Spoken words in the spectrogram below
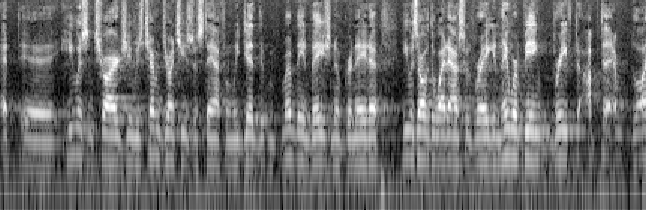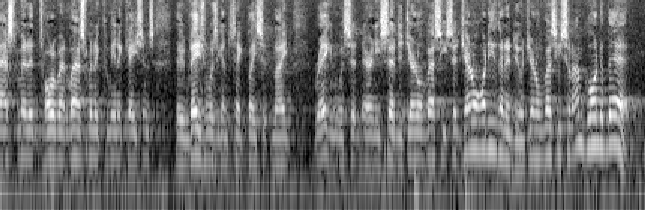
at, uh, he was in charge. He was chairman of the Joint Chiefs of Staff when we did. The, remember the invasion of Grenada? He was over at the White House with Reagan. They were being briefed up to the last minute and told about last minute communications. The invasion was going to take place at night. Reagan was sitting there and he said to General Vessey, he said, General, what are you going to do? And General Vessey said, I'm going to bed.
